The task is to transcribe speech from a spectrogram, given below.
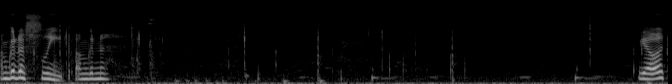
I'm gonna sleep. I'm gonna... Yeah, let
